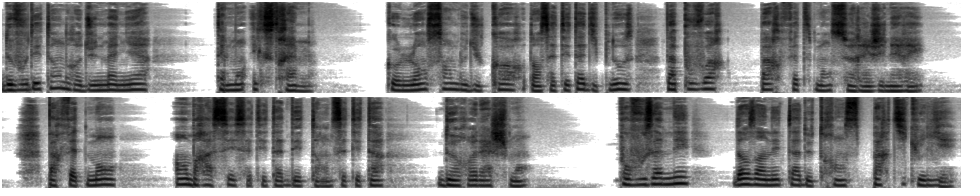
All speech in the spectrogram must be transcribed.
de vous détendre d'une manière tellement extrême que l'ensemble du corps dans cet état d'hypnose va pouvoir parfaitement se régénérer, parfaitement embrasser cet état de détente, cet état de relâchement, pour vous amener dans un état de transe particulier,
